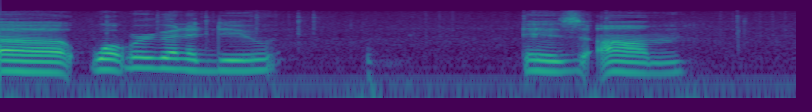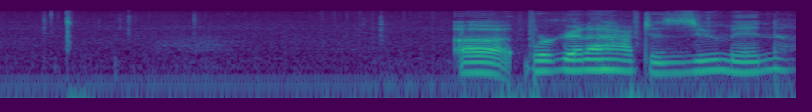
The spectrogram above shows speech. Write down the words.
uh, what we're gonna do is um uh, we're gonna have to zoom in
